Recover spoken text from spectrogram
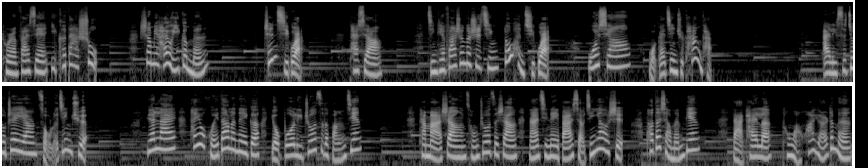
突然发现一棵大树，上面还有一个门，真奇怪，他想。今天发生的事情都很奇怪，我想我该进去看看。爱丽丝就这样走了进去。原来，她又回到了那个有玻璃桌子的房间。她马上从桌子上拿起那把小金钥匙，跑到小门边，打开了通往花园的门。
